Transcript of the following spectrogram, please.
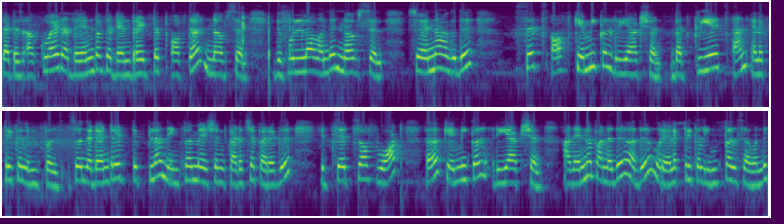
that is acquired at the end of the dendrite tip of the nerve cell இது ஃபுல்லாக வந்து நர்வ் செல் ஸோ என்ன ஆகுது? Sets of chemical reaction that creates an electrical impulse. So இந்த டென்ட்ரைட் tipல அந்த இன்ஃபர்மேஷன் கடச்ச பிறகு it sets off what a chemical reaction அது என்ன பண்ணுது? அது ஒரு electrical இம்பல்ஸை வந்து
